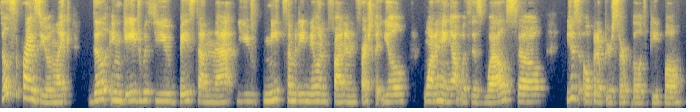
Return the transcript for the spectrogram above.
they'll surprise you and like, they'll engage with you based on that. You meet somebody new and fun and fresh that you'll want to hang out with as well. So you just open up your circle of people.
